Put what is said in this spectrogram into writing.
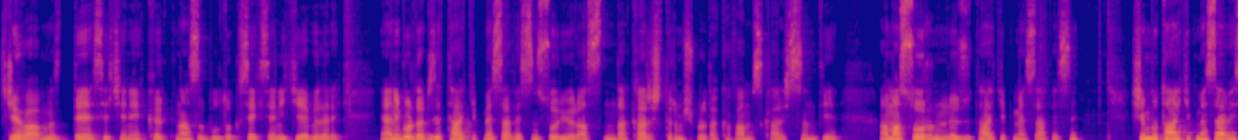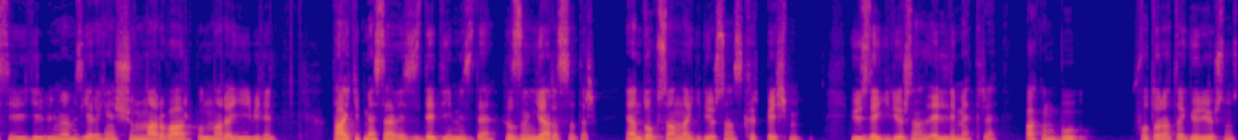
Cevabımız D seçeneği 40. Nasıl bulduk? 82'ye bölerek. Yani burada bize takip mesafesini soruyor aslında. Karıştırmış burada kafamız karışsın diye. Ama sorunun özü takip mesafesi. Şimdi bu takip mesafesi ile ilgili bilmemiz gereken şunlar var. Bunlara iyi bilin. Takip mesafesi dediğimizde hızın yarısıdır. Yani 90 ile gidiyorsanız 45 100 ile gidiyorsanız 50 metre. Bakın bu fotoğrafta görüyorsunuz.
